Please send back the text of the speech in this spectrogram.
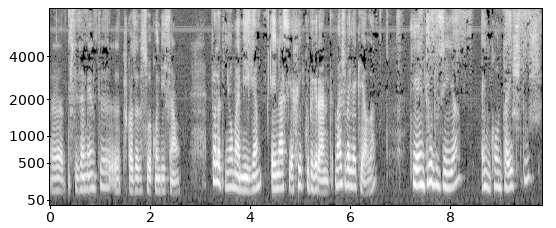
uh, precisamente uh, por causa da sua condição. Então ela tinha uma amiga, a Inácia Rico de Grande, mais velha que ela, que a introduzia em contextos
